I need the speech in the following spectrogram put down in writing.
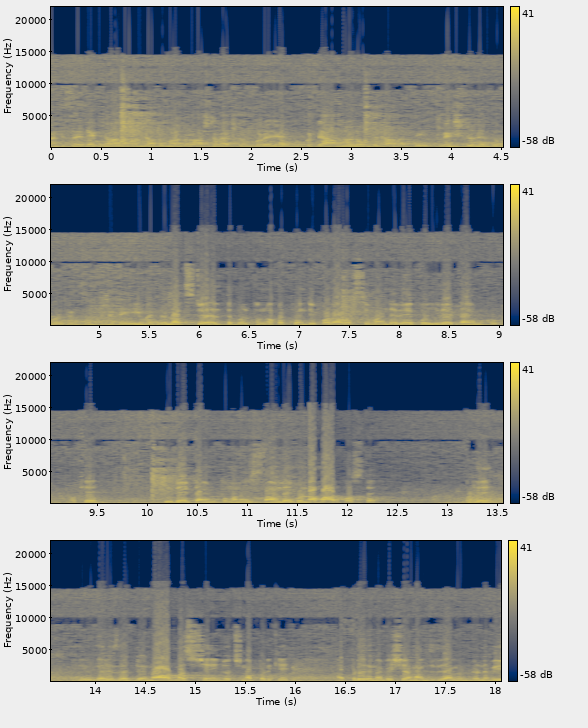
అంటే సార్ ఇప్పుడు చాలా మంది అభిమానులు రాష్ట్ర వ్యాప్తంగా కూడా ఒకటే ఆందోళన ఉంది కాబట్టి నెక్స్ట్ హెల్త్ బులెటిన్ సార్. అంటే ఈ మధ్య నెక్స్ట్ హెల్త్ బులెటిన్ ఒక ట్వంటీ ఫోర్ అవర్స్ ఇవ్వండి రేపు ఇదే టైంకు ఓకే ఇదే టైంకు మనం ఇస్తాం లేకుండా మార్పు వస్తాయి okay there is a norms change వచ్చినప్పటికీ అప్పుడు ఏదైనా విషయం అందజేయాలంటే we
